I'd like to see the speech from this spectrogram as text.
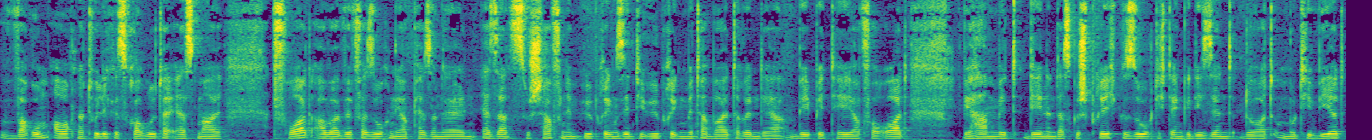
Warum auch? Natürlich ist Frau Rüther erstmal fort, aber wir versuchen ja personellen Ersatz zu schaffen. Im Übrigen sind die übrigen Mitarbeiterinnen der BPT ja vor Ort. Wir haben mit denen das Gespräch gesucht. Ich denke, die sind dort motiviert.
